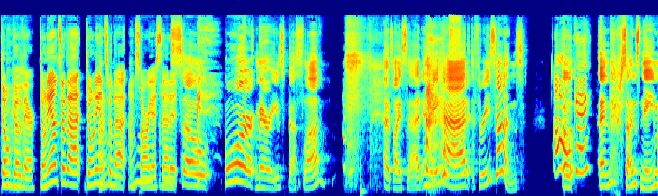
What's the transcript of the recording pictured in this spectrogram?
Don't go there. Don't answer that. Don't answer that. I I'm sorry I said I it. so Bor marries Besla, as I said, and they had three sons. Oh, Oh. okay. And their sons' name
